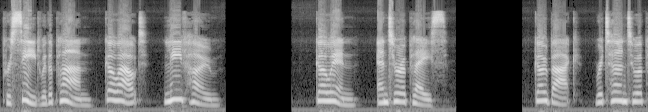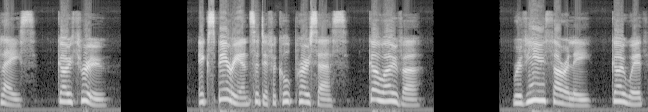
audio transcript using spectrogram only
Proceed with a plan. Go out. Leave home. Go in. Enter a place. Go back. Return to a place. Go through. Experience a difficult process. Go over. Review thoroughly. Go with.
